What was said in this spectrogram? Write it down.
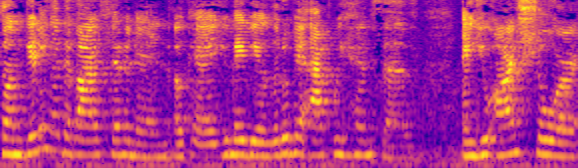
So I'm getting a divine feminine, okay? You may be a little bit apprehensive and you aren't sure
